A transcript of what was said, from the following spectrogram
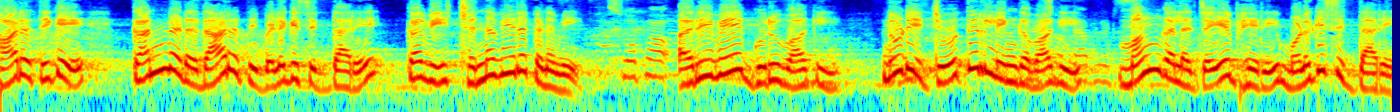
ಭಾರತಿಗೆ ಕನ್ನಡ ದಾರತಿ ಬೆಳಗಿಸಿದ್ದಾರೆ ಕವಿ ಚನ್ನವೀರ ಕಣವಿ. ಅರಿವೇ ಗುರುವಾಗಿ ನುಡಿ ಜ್ಯೋತಿರ್ಲಿಂಗವಾಗಿ ಮಂಗಲ ಜಯಭೇರಿ ಮೊಳಗಿಸಿದ್ದಾರೆ.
